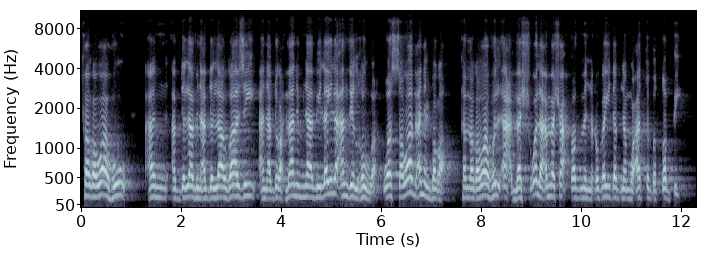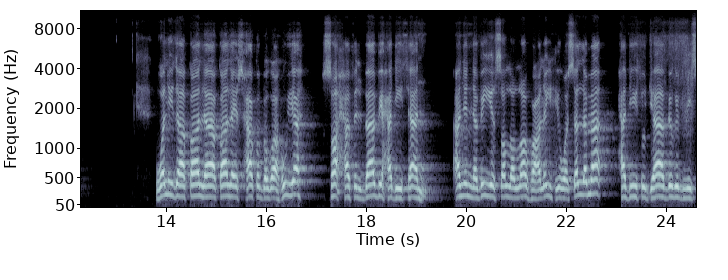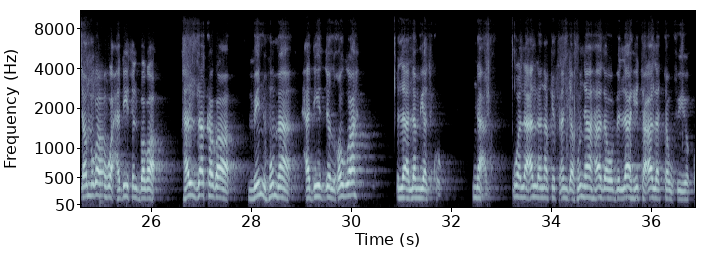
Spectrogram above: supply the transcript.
فرواه عن عبد الله بن عبد الله الرازي عن عبد الرحمن بن أبي ليلى عن ذي الغرة. والصواب عن البراء كما رواه الأعمش. والأعمش أحفظ من عبيدة بن معتب الضبي. ولذا قال قال إسحاق بن صح في الباب حديثان عن النبي صلى الله عليه وسلم حديث جابر بن سمرة وحديث البراء. هل ذكر منهما حديث ذي الغرة؟ لا لم يذكر. نعم. ولعل نقف عند هنا. هذا وبالله تعالى التوفيق.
